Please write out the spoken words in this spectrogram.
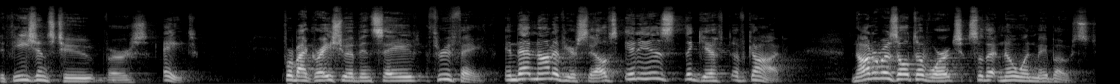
Ephesians 2, verse 8. For by grace you have been saved through faith, and that not of yourselves, it is the gift of God, not a result of works, so that no one may boast.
